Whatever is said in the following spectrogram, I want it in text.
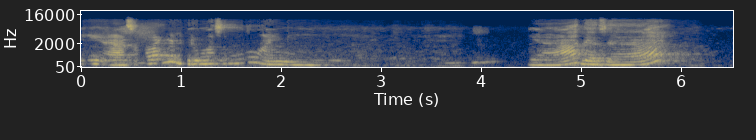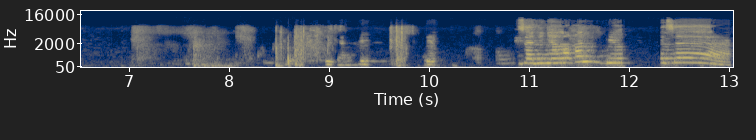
Iya, sekolahnya di rumah semua ini. Ya, Gaza. Iya, di- Bisa dinyalakan video Gaza.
